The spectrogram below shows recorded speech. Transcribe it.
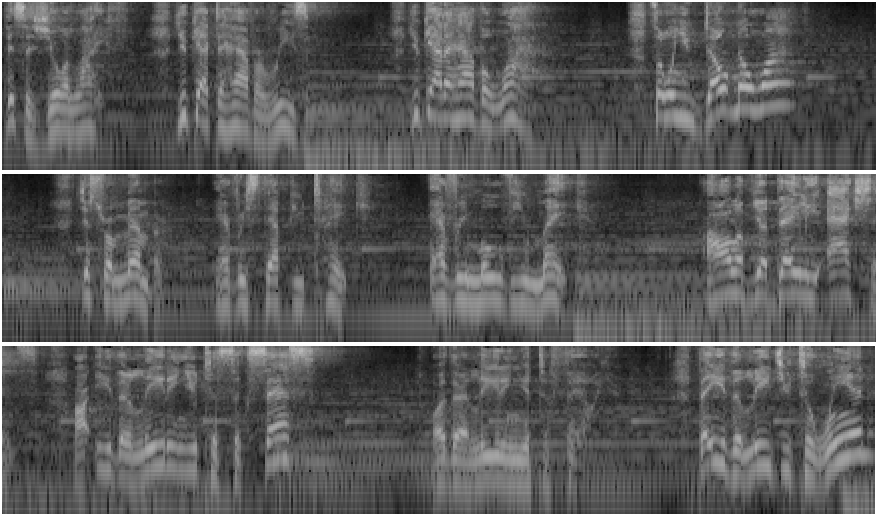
This is your life. You got to have a reason. You got to have a why. So when you don't know why, just remember every step you take, every move you make, all of your daily actions are either leading you to success or they're leading you to failure. They either lead you to win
